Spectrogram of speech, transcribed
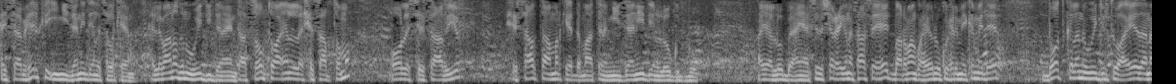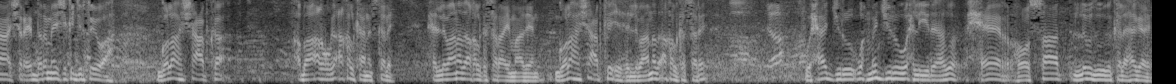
xisaab xirka iyo miisaaniyadda in laysla keeno. Xildhibaanaduna way diidanayeen taas sababtoo ah in la xisaabtamo oo laisxisaabiyo xisaabtaa markay dhammaatana miisaaniyadda in loo gudbo ayaa loo baahan yahay. Sida sharcigana saasay ahayd baarlamaanka waxyaalo ku xirmay ka dood kalena way jirto ayadana sharci darro meesha ka jirtay oo ah golaha shacabka baa aqalkan iska leh. Xildhibaanada aqalka sare a imaadeen. Golaha shacabka iyo xildhibaanada aqalka sare. Ma jiro wax la yidhaahdo xeer hoosaad labadooda kala hagaaya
